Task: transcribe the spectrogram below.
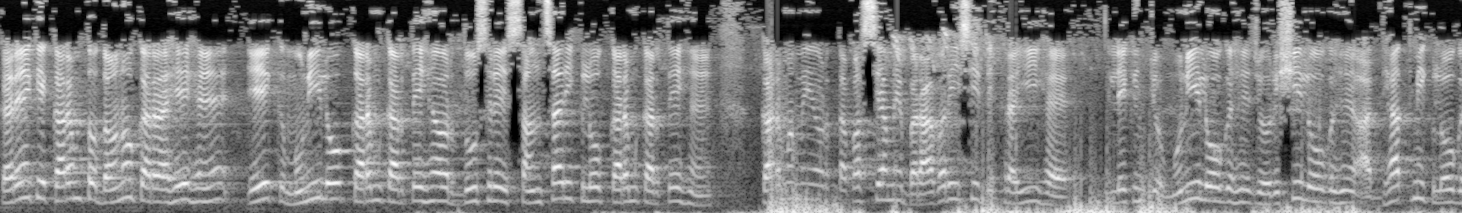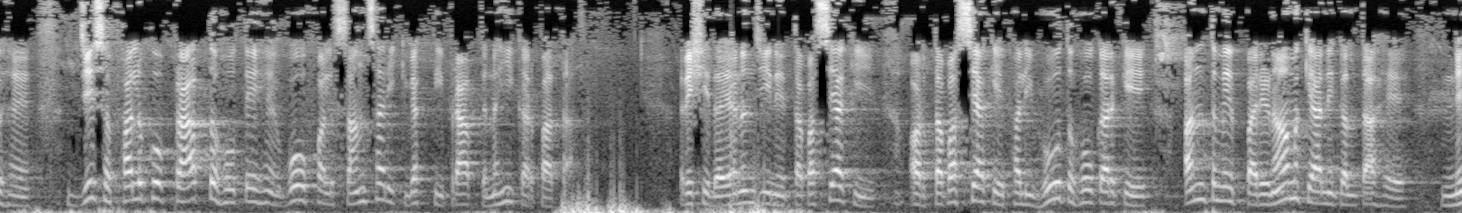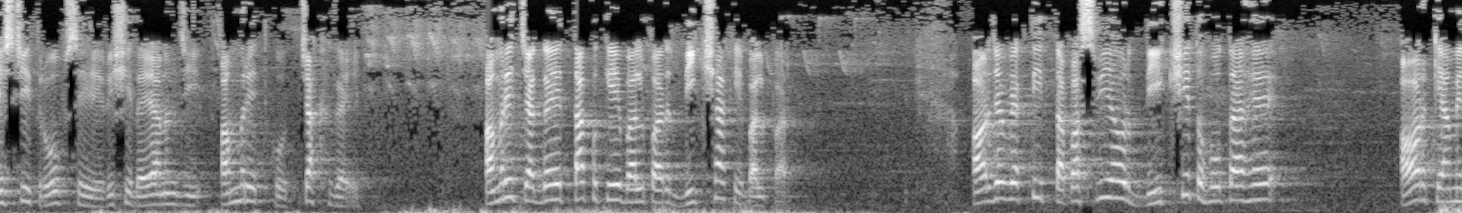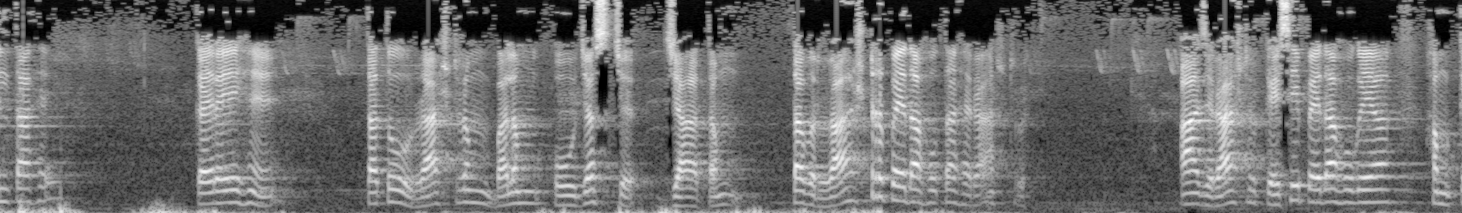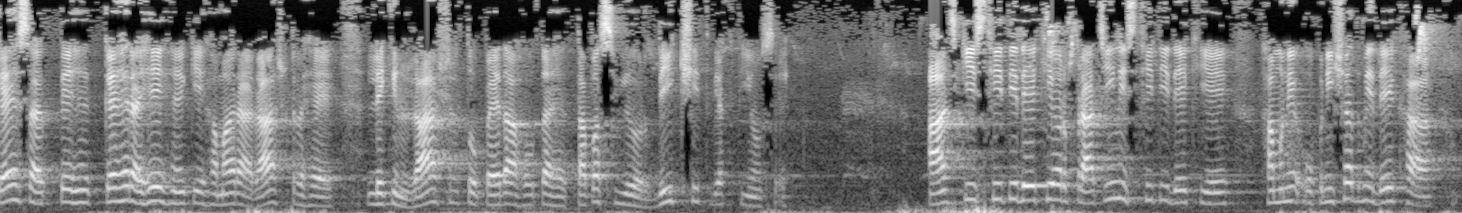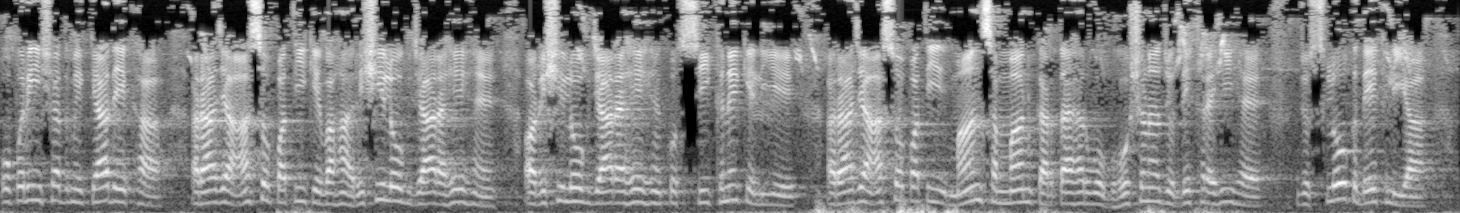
करें कि कर्म तो दोनों कर रहे हैं, एक मुनि लोग कर्म करते हैं और दूसरे सांसारिक लोग कर्म करते हैं। कर्म में और तपस्या में बराबरी सी दिख रही है, लेकिन जो मुनि लोग हैं, जो ऋषि लोग हैं, आध्यात्मिक लोग हैं, जिस फल को प्राप्त होते हैं, वो फल सांसारिक व्यक्ति प्राप्त नहीं कर पाता। ऋषि दयानंद जी ने तपस्या की, और तपस्या के फलीभूत होकर के अंत में परिणाम क्या निकलता है, निश्चित रूप से ऋषि दयानंद जी अमृत को चख गए। अमृत चख गए तप के बल पर, दीक्षा के बल पर। और जब व्यक्ति तपस्वी और दीक्षित होता है, और क्या मिलता है? कह रहे हैं, ततो राष्ट्रम बलम ओजश्च जातम। तब राष्ट्र पैदा होता है, राष्ट्र। आज राष्ट्र कैसे पैदा हो गया? हम कह सकते हैं, कह रहे हैं कि हमारा राष्ट्र है, लेकिन राष्ट्र तो पैदा होता है तपस्वी और दीक्षित व्यक्तियों से। आज की स्थिति देखिए और प्राचीन स्थिति देखिए। हमने उपनिषद में देखा, उपनिषद में क्या देखा? राजा अशोपति के वहाँ ऋषि लोग जा रहे हैं और ऋषि लोग जा रहे हैं कुछ सीखने के लिए। राजा अशोपति मान सम्मान करता है और वो घोषणा जो दिख रही है, जो श्लोक देख लिया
